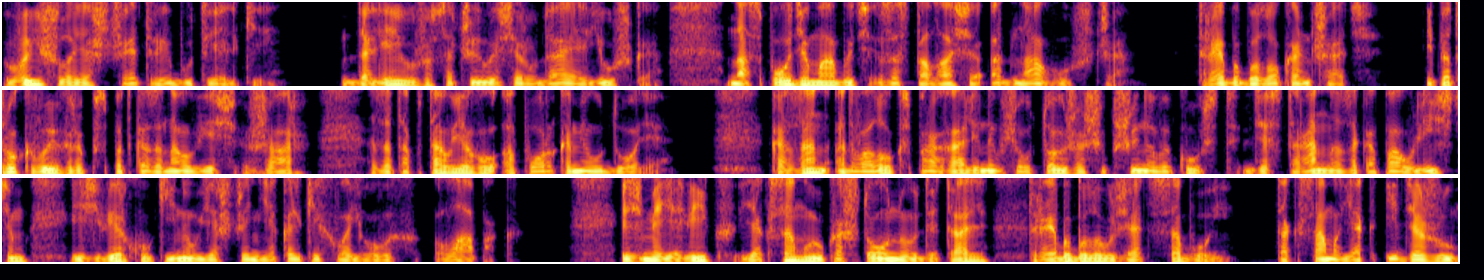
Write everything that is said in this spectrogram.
Выйшла яшчэ тры бутэлькі. Далей ужо сачылася рудая юшка. На сподзе, мабыць, засталася адна гушча. Трэба было канчаць. І Пятрок выграб з-пад казана ўвесь жар, затаптаў яго апоркамі ў доле. Казан адвалок з прагаліны ўсё ў той жа шыпшынавы куст, дзе старанна закапаў лісцем і зверху кінуў яшчэ некалькі хваёвых лапак. Змяявік, як самую каштоўную дэталь трэба было ўзяць з сабой, таксама як і дзяжу,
